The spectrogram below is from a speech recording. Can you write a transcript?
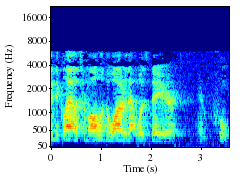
in the clouds from all of the water that was there, and boom,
